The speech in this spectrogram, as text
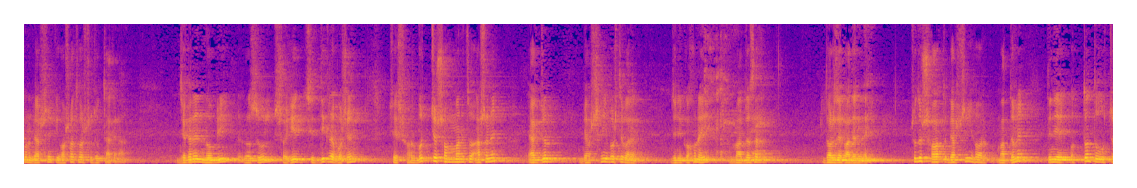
কোনো ব্যবসায়ী কি অসৎ হওয়ার সুযোগ থাকে না। যেখানে নবী, রসুল, শহীদ, সিদ্দিকরা বসেন, সে সর্বোচ্চ সম্মানিত আসনে একজন ব্যবসায়ী বসতে পারেন, যিনি কখনোই মাদ্রাসার দরজায় বাঁধেন নেই। শুধু সৎ ব্যবসায়ী হওয়ার মাধ্যমে তিনি অত্যন্ত উচ্চ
